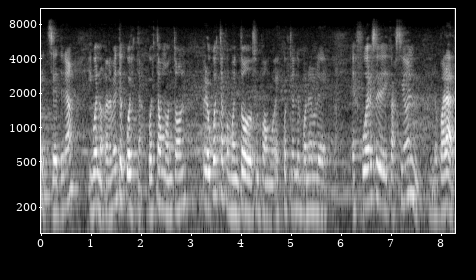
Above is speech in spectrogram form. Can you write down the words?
etcétera. Y bueno, realmente cuesta, cuesta un montón, pero cuesta como en todo, supongo. Es cuestión de ponerle esfuerzo y dedicación y no parar.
